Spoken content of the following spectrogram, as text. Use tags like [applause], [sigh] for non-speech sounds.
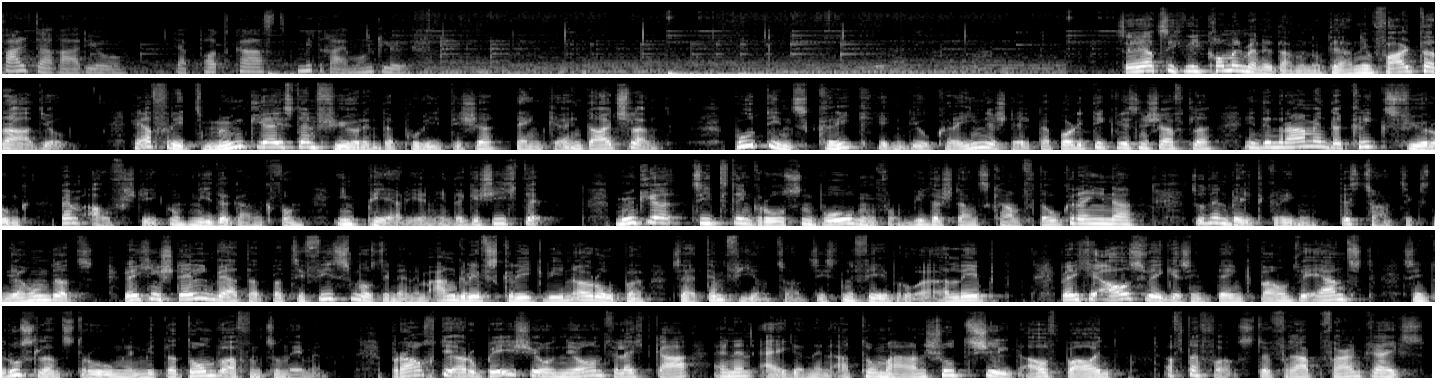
Falter Radio, der Podcast mit Raimund Löw. Sehr herzlich willkommen, meine Damen und Herren, im Falter Radio. Herfried Münkler ist ein führender politischer Denker in Deutschland. Putins Krieg gegen die Ukraine stellt der Politikwissenschaftler in den Rahmen der Kriegsführung beim Aufstieg und Niedergang von Imperien in der Geschichte. Münkler zieht den großen Bogen vom Widerstandskampf der Ukrainer zu den Weltkriegen des 20. Jahrhunderts. Welchen Stellenwert hat Pazifismus in einem Angriffskrieg wie in Europa seit dem 24. Februar erlebt? Welche Auswege sind denkbar und wie ernst sind Russlands Drohungen mit Atomwaffen zu nehmen? Braucht die Europäische Union vielleicht gar einen eigenen atomaren Schutzschild aufbauend auf der Forste Frapp Frankreichs?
